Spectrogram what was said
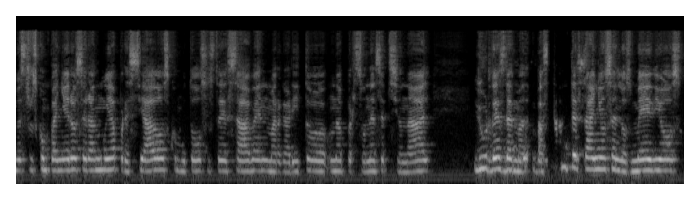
nuestros compañeros eran muy apreciados, como todos ustedes saben, Margarito, una persona excepcional, Lourdes de bastantes años en los medios.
